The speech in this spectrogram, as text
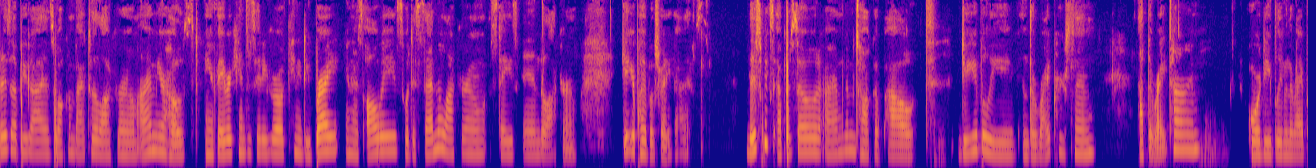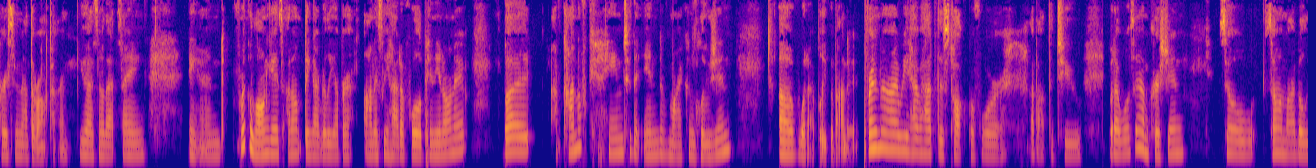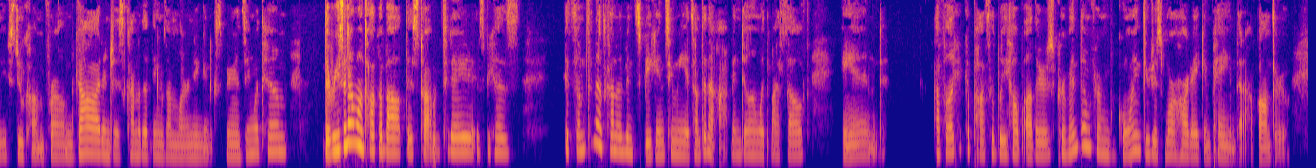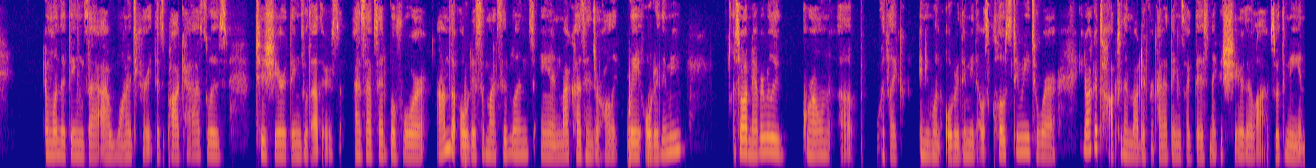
What is up, you guys? Welcome back to the locker room. I'm your host and your favorite Kansas City girl, Kennedy Bright. And as always, what is said in the locker room stays in the locker room. Get your playbooks ready, guys. This week's episode, I'm going to talk about do you believe in the right person at the right time, or do you believe in the right person at the wrong time? You guys know that saying. And for the longest, I don't think I really ever honestly had a full opinion on it. But I've kind of came to the end of my conclusion of what I believe about it. A friend and I, we have had this talk before about the two, but I will say I'm Christian. So some of my beliefs do come from God and just kind of the things I'm learning and experiencing with Him. The reason I want to talk about this topic today is because it's something that's kind of been speaking to me. It's something that I've been dealing with myself. And I feel like it could possibly help others, prevent them from going through just more heartache and pain that I've gone through. And one of the things that I wanted to create this podcast was to share things with others. As I've said before, I'm the oldest of my siblings, and my cousins are all like way older than me. So I've never really grown up with like anyone older than me that was close to me to where you know I could talk to them about different kind of things like this and they could share their lives with me and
